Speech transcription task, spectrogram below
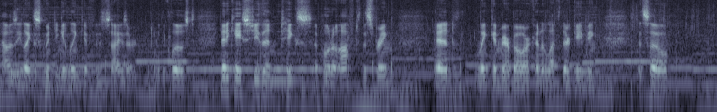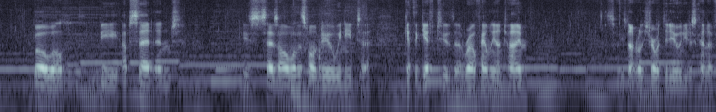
How is he, like, squinting at Link if his eyes are totally closed? In any case, she then takes Epona off to the spring, and Link and Mayor Bo are kind of left there gaping. And so, Bo will be upset and he says, oh, well, this won't do. We need to get the gift to the royal family on time. So he's not really sure what to do, and he just kind of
